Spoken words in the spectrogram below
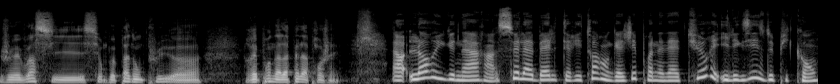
je vais voir si, si on peut pas non plus euh, répondre à l'appel à projet. Alors, Laure Huguenard, ce label Territoire engagé pour la nature, il existe depuis quand?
